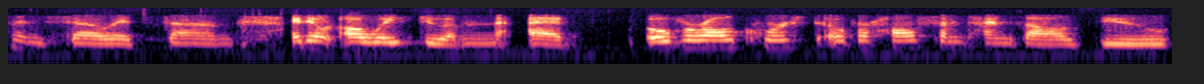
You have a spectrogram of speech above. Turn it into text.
And so it's um, I don't always do a, a overall course overhaul. Sometimes I'll do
